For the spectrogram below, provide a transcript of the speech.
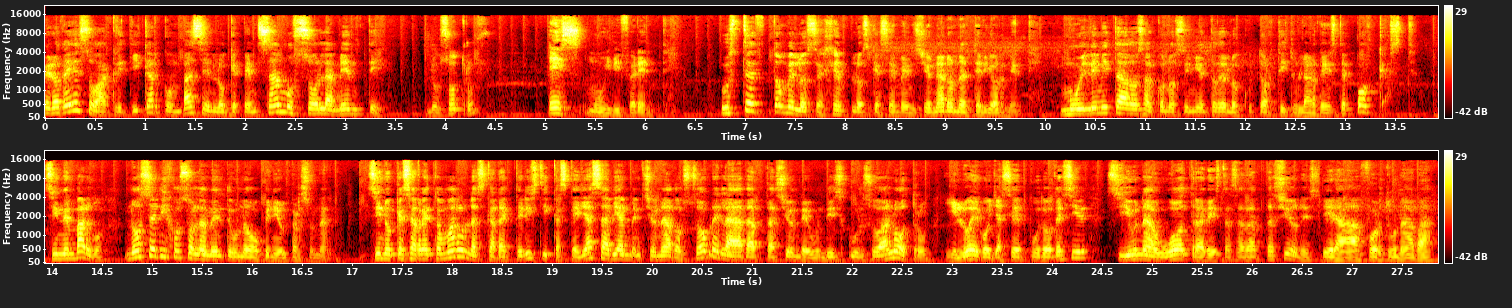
pero de eso a criticar con base en lo que pensamos solamente nosotros, es muy diferente. Usted tome los ejemplos que se mencionaron anteriormente, muy limitados al conocimiento del locutor titular de este podcast. Sin embargo, no se dijo solamente una opinión personal, sino que se retomaron las características que ya se habían mencionado sobre la adaptación de un discurso al otro, y luego ya se pudo decir si una u otra de estas adaptaciones era afortunada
